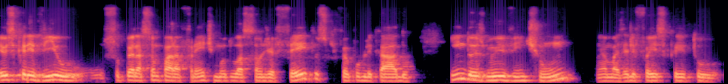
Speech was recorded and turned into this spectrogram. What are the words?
Eu escrevi o Superação para Frente, Modulação de Efeitos, que foi publicado em 2021, né, mas ele foi escrito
